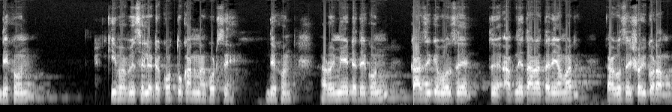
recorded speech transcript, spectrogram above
দেখুন, কীভাবে ছেলেটা কত কান্না করছে। দেখুন, আর ওই মেয়েটা দেখুন, কাজীকে বলছে, "তো, আপনি তাড়াতাড়ি আমার কাগজে সই করান।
